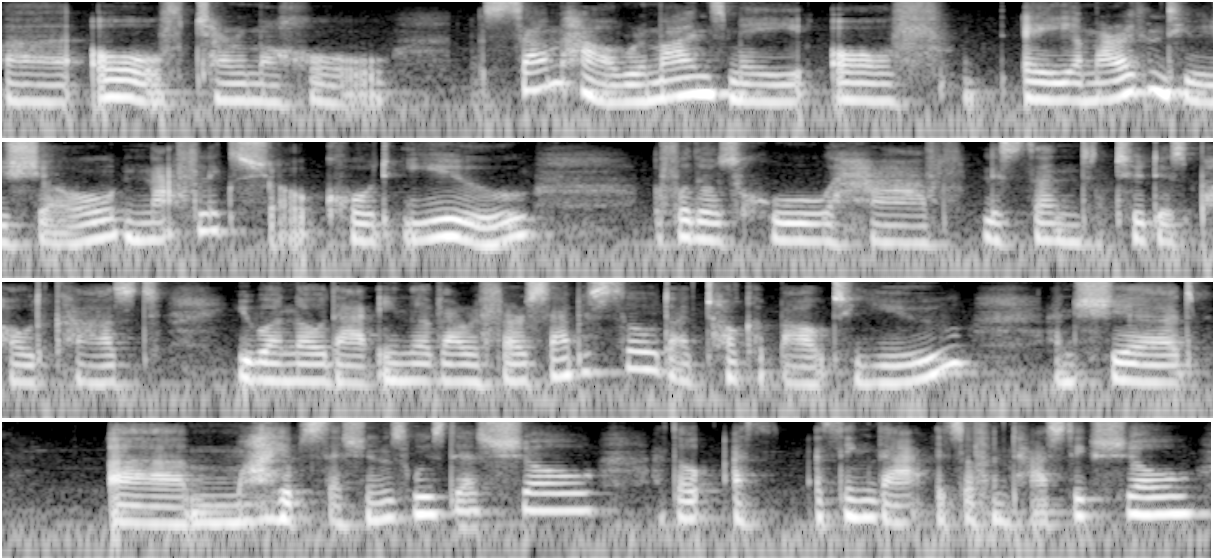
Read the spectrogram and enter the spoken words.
uh, of Cherry Maho somehow reminds me of a American TV show, Netflix show called You. For those who have listened to this podcast, you will know that in the very first episode, I talk about you and shared uh, my obsessions with that show. I thought I, th- I think that it's a fantastic show,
